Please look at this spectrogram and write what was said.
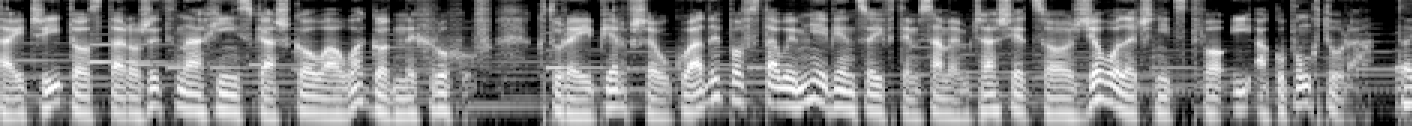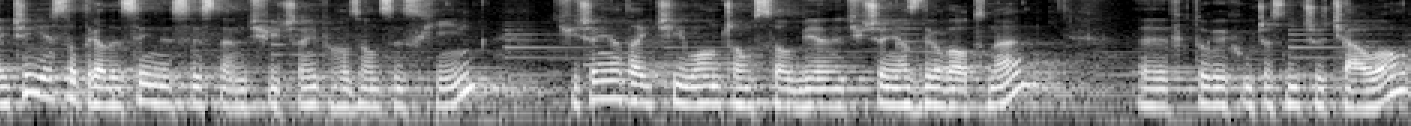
Tai Chi to starożytna chińska szkoła łagodnych ruchów, której pierwsze układy powstały mniej więcej w tym samym czasie co ziołolecznictwo i akupunktura. Tai Chi jest to tradycyjny system ćwiczeń pochodzący z Chin. Ćwiczenia Tai Chi łączą w sobie ćwiczenia zdrowotne, y, w których uczestniczy ciało,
